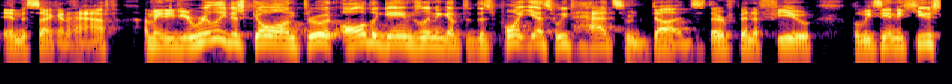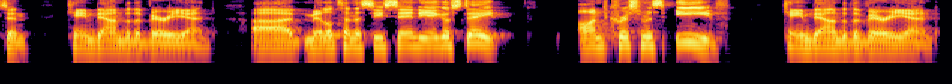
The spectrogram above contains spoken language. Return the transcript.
in the second half. I mean, if you really just go on through it, all the games leading up to this point, yes, we've had some duds. There have been a few. Louisiana Houston came down to the very end. Uh, Middle Tennessee, San Diego State on Christmas Eve came down to the very end.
